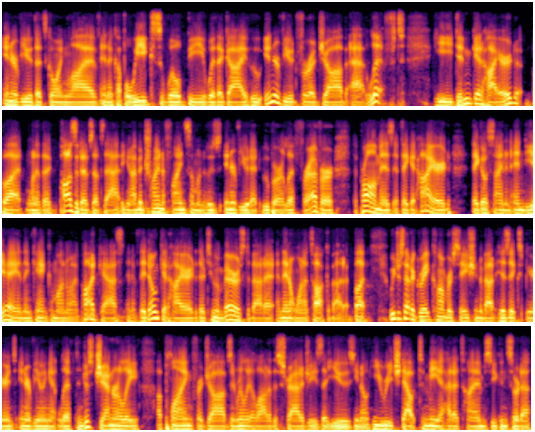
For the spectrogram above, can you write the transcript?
interview that's going live in a couple weeks will be with a guy who interviewed for a job at Lyft. He didn't get hired, but one of the positives of that, you know, I've been trying to find someone who's interviewed at Uber or Lyft forever. The problem is if they get hired, they go sign an NDA and then can't come onto my podcast. And if they don't get hired, they're too embarrassed about it and they don't want to talk about it. But we just had a great conversation about his experience interviewing at Lyft and just generally applying for jobs and really a lot of the strategies that use, you know, he reached out to me ahead of time so you can sort of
